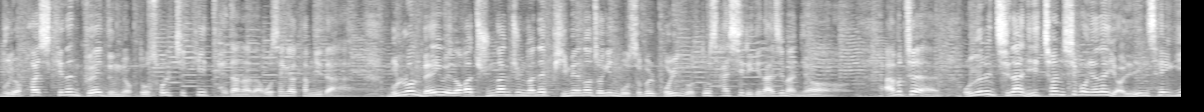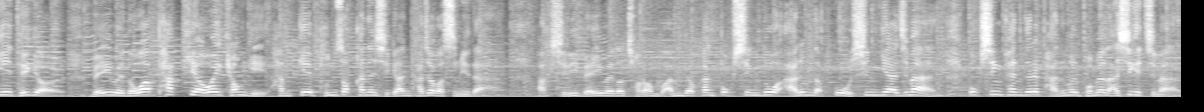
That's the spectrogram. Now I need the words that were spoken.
무력화시키는 그의 능력도 솔직히 대단하다고 생각합니다. 물론 메이웨더가 중간중간에 비매너적인 모습을 보인 것도 사실이긴 하지만요. 아무튼 오늘은 지난 2015년에 열린 세기의 대결 메이웨더와 파키아오의 경기 함께 분석하는 시간 가져봤습니다. 확실히 메이웨더처럼 완벽한 복싱도 아름답고 신기하지만 복싱 팬들의 반응을 보면 아시겠지만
